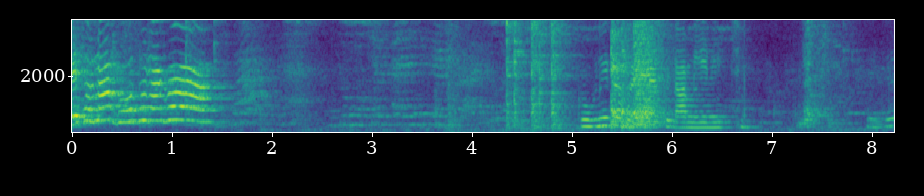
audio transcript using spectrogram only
এসো না, বসো না গো। ঘুগনিটা হয়ে গেছে, নামিয়ে নিচ্ছি। এই যে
